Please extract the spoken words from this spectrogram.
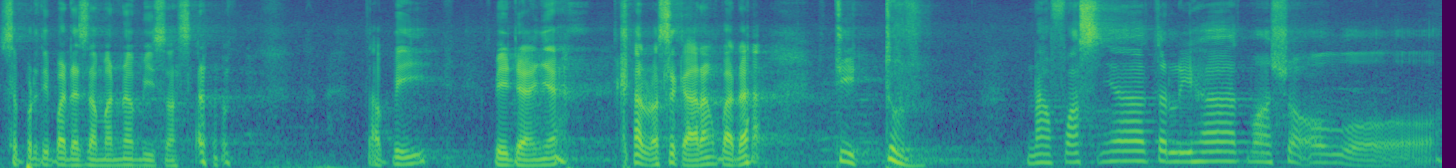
Seperti pada zaman Nabi SAW tapi bedanya kalau sekarang pada tidur. Nafasnya terlihat Masya Allah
